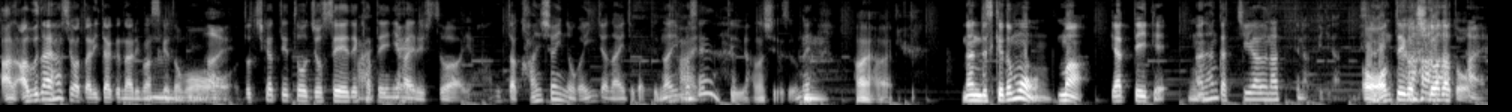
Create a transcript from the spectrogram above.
あの危ない橋渡りたくなりますけども、うんはい。どっちかっていうと女性で家庭に入る人は、い。や、あんた会社員の方がいいんじゃないとかってなりません、っていう話ですよね。うん。はいはい。なんですけども、うん。まあやっていて、うん。あなんか違うなってなってきたんですよね。あ、安定が違うなと。はい。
